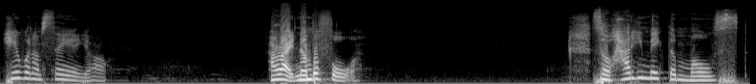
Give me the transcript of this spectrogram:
Hear what I'm saying, y'all. All right, number 4. So how do you make the most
